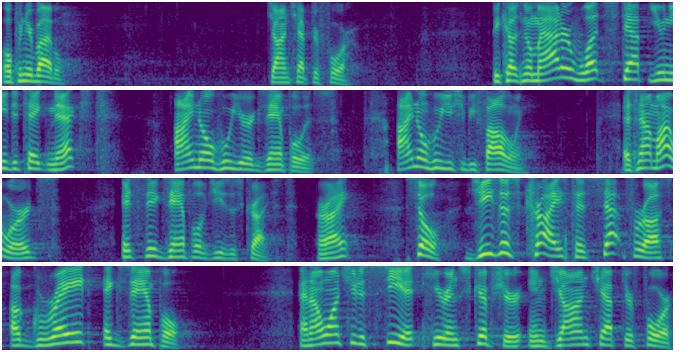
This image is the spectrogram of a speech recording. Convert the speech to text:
open your Bible. John chapter 4. Because no matter what step you need to take next, I know who your example is. I know who you should be following. It's not my words, it's the example of Jesus Christ. All right? So, Jesus Christ has set for us a great example. And I want you to see it here in Scripture in John chapter 4.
